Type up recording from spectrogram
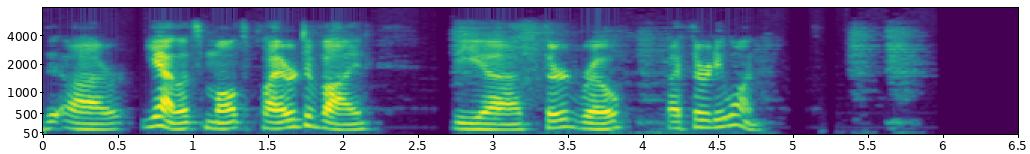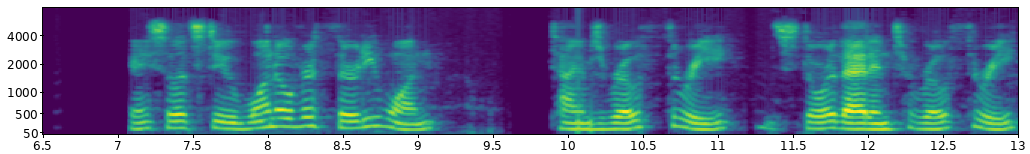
the, uh, yeah, let's multiply or divide the uh, third row by 31. Okay, so let's do 1 over 31 times row 3, and store that into row 3.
